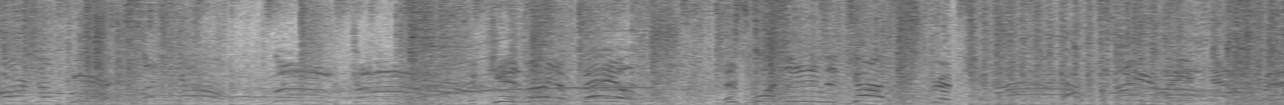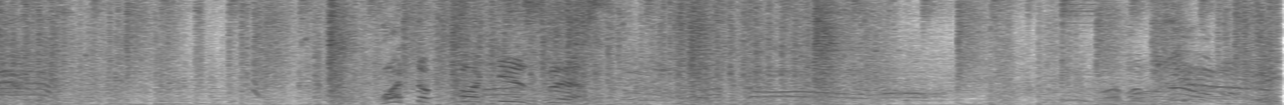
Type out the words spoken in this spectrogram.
Cars up here! Let's go! Move, come on. The kid might have failed! This wasn't in the job description! What the fuck is this? Vamos. Ey.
